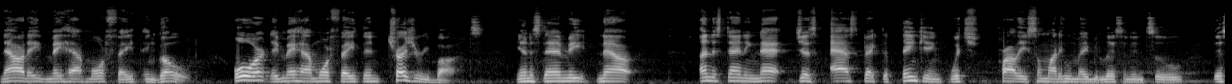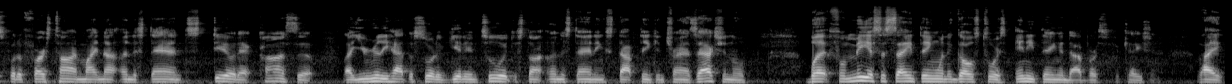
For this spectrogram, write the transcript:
now they may have more faith in gold or they may have more faith in treasury bonds. You understand me? Now, understanding that just aspect of thinking, which probably somebody who may be listening to this for the first time might not understand still that concept. Like you really have to sort of get into it to start understanding, stop thinking transactional. But for me, it's the same thing when it goes towards anything in diversification. Like,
